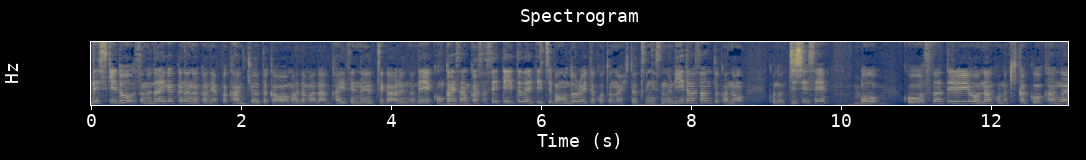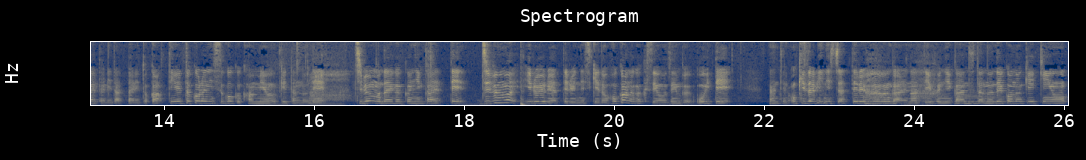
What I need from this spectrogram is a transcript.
ですけどその大学の中のやっぱ環境とかはまだまだ改善の余地があるので今回参加させていただいて一番驚いたことの一つにそのリーダーさんとかのこの自主性をこう育てるようなこの企画を考えたりだったりとかっていうところにすごく感銘を受けたので自分も大学に帰って自分はいろいろやってるんですけど他の学生を全部置いてなんていうの置き去りにしちゃってる部分があるなっていうふうに感じたのでこの経験を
